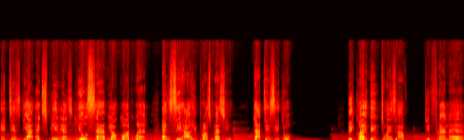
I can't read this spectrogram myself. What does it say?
It is their experience. You serve your God well and see how he prospers you. That is it, oh. Because even twins have different uh,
